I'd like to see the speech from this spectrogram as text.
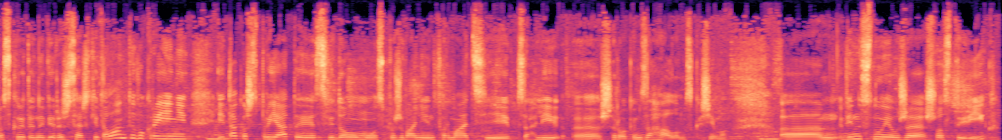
розкрити нові режисерські таланти в Україні, і також сприяти свідомому споживанню інформації взагалі е, широким загалом, скажімо. Він існує вже шостий рік.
